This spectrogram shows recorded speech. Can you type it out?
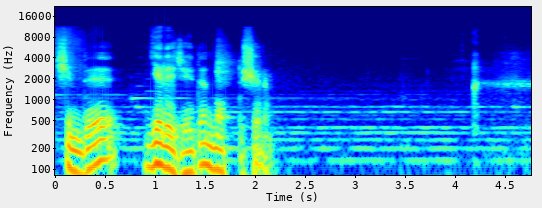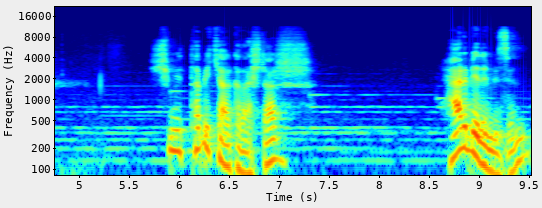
şimdi geleceğe de not düşelim. Şimdi tabii ki arkadaşlar her birimizin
